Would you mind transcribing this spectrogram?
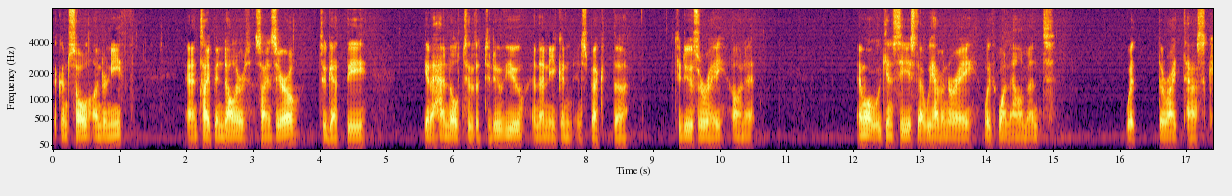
the console underneath and type in dollar sign zero to get the get a handle to the to-do view, and then you can inspect the to-dos array on it. And what we can see is that we have an array with one element with the right task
